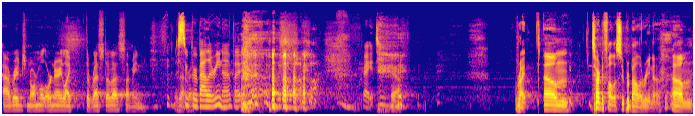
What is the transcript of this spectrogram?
average, normal, ordinary, like the rest of us. I mean, a is that super right? ballerina but right Yeah. Right. Um, it's hard to follow super ballerina. Um,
